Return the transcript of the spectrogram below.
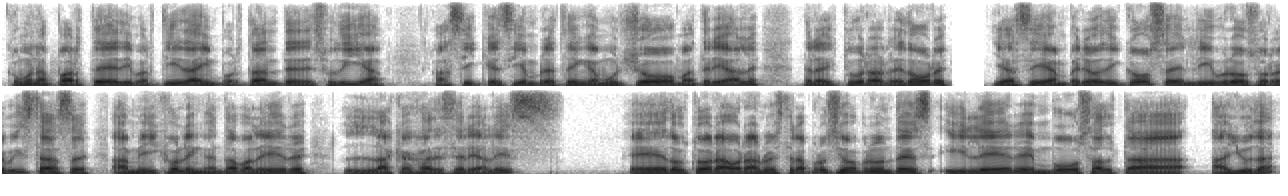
como una parte divertida e importante de su día. Así que siempre tenga mucho material de lectura alrededor, ya sean periódicos, libros o revistas. A mi hijo le encantaba leer La caja de cereales. Eh, doctor, ahora nuestra próxima pregunta es, ¿y leer en voz alta ayuda?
